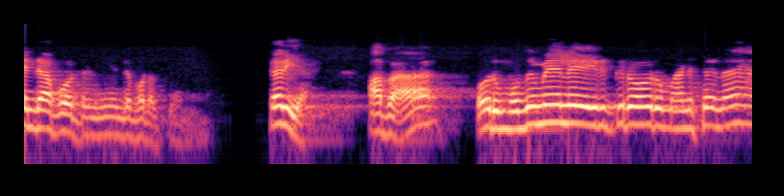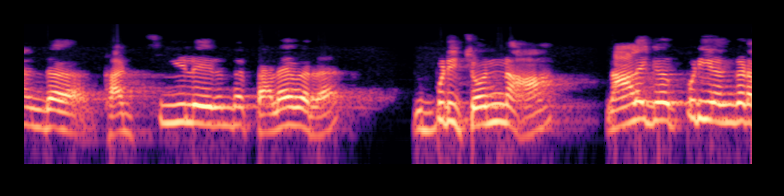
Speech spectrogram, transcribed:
ஏண்டா போட்ட நீ எந்த படத்தை சரியா? அப்ப ஒரு முதுமையில் இருக்கிற ஒரு மனுஷனை அந்த கட்சியில் இருந்த தலைவரை இப்படி சொன்னால் நாளைக்கு எப்படி எங்கட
